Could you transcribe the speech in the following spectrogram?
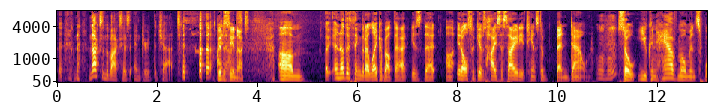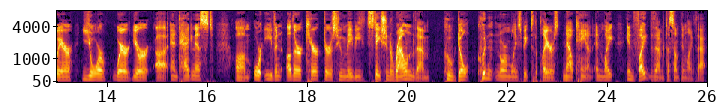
Knox in the box has entered the chat. Good to see you, Knox. Um, another thing that I like about that is that uh, it also gives high society a chance to bend down. Mm-hmm. So you can have moments where your where your uh, antagonist um, or even other characters who may be stationed around them who don't couldn't normally speak to the players now can and might invite them to something like that.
